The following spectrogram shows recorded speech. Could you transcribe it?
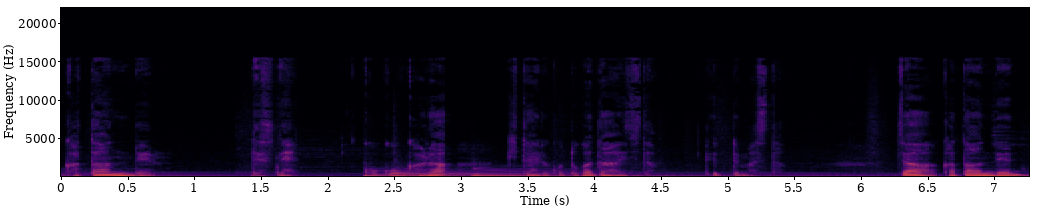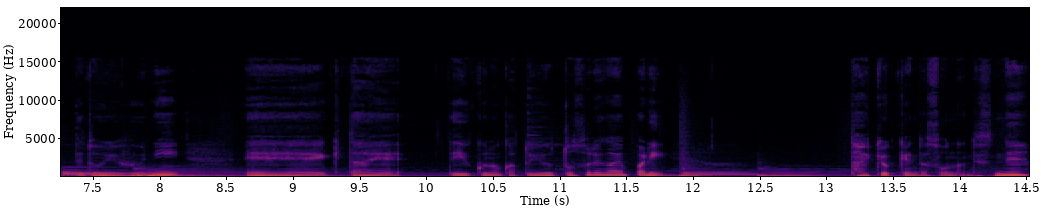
加丹田ですねここから鍛えることが大事だって言ってました。じゃあ加丹田ってどういうふうに、えー、鍛えていくのかというとそれがやっぱり太極拳だそうなんですね。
